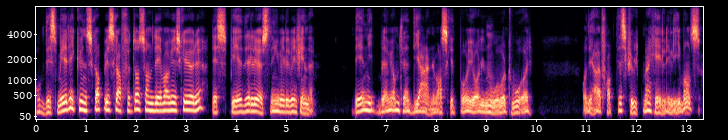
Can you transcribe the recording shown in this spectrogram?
Og dess mer kunnskap vi skaffet oss om det hva vi skulle gjøre, dess bedre løsning ville vi finne. Det ble vi omtrent hjernevasket på i år, noe over to år. Og det har faktisk fulgt meg hele livet, altså.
